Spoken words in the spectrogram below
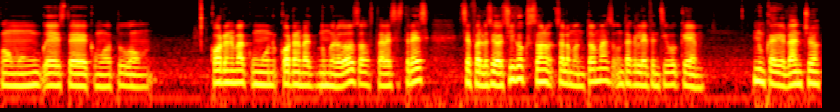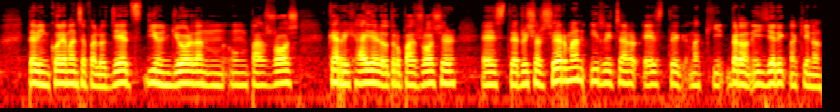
como este como tuvo cornerback como un cornerback número 2 o hasta veces 3 se fue a los Seahawks Solomon Thomas un tackle defensivo que Nunca dio el ancho. Devin Coleman se fue a los Jets. Dion Jordan, un, pass rush. Kerry Hyder, otro pass rusher este, Richard Sherman y Richard este, perdón, y Jerick McKinnon.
